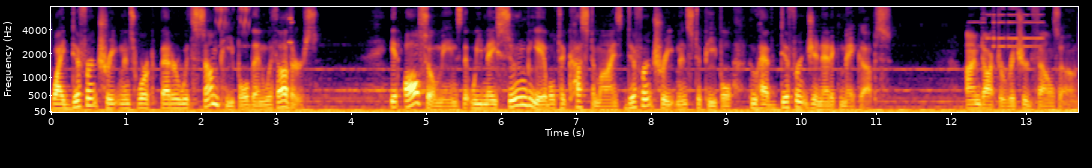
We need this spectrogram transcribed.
why different treatments work better with some people than with others. It also means that we may soon be able to customize different treatments to people who have different genetic makeups. I'm Dr. Richard Falzone.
